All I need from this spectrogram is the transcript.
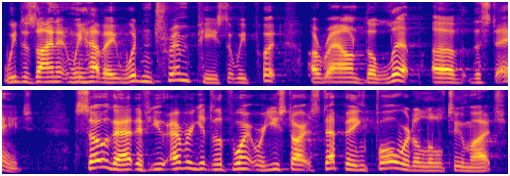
we design it and we have a wooden trim piece that we put around the lip of the stage so that if you ever get to the point where you start stepping forward a little too much,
